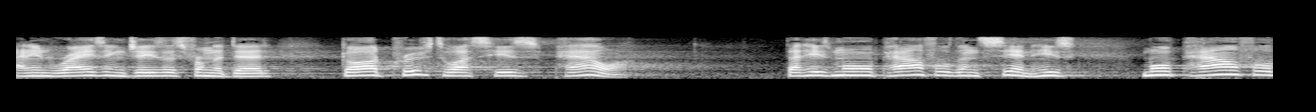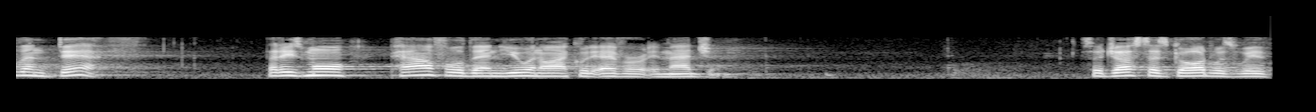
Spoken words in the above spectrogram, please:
And in raising Jesus from the dead, God proves to us his power. That he's more powerful than sin, he's more powerful than death, that he's more powerful than you and I could ever imagine. So, just as God was with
